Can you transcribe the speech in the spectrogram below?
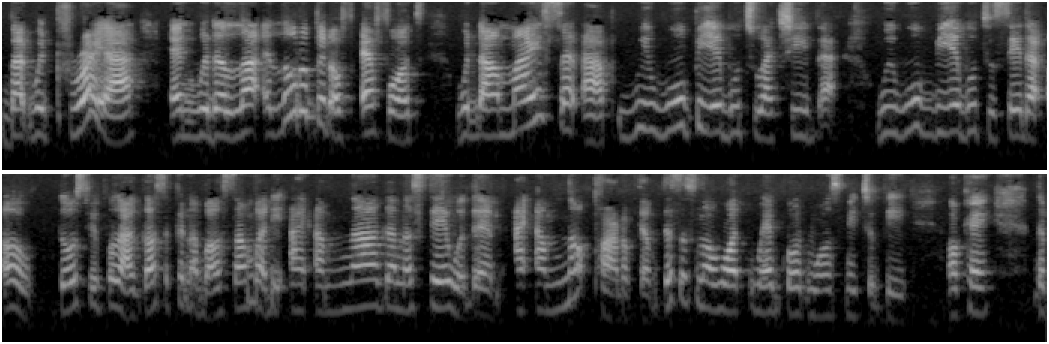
But with prayer and with a, a little bit of effort, with our mind set up, we will be able to achieve that. We will be able to say that, oh, those people are gossiping about somebody, I am not gonna stay with them. I am not part of them. This is not what where God wants me to be. Okay. The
